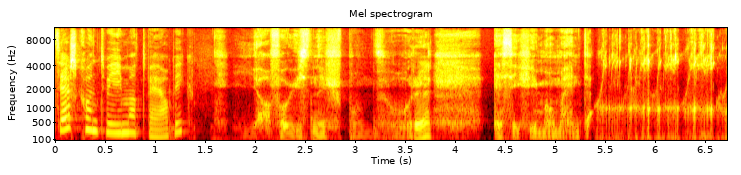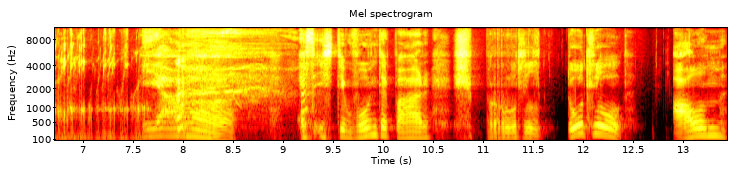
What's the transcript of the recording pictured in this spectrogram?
Zuerst kommt wie immer die Werbung. Ja, von unseren Sponsoren. Es ist im Moment. Ja, es ist die wunderbare Sprudeldudel Alm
